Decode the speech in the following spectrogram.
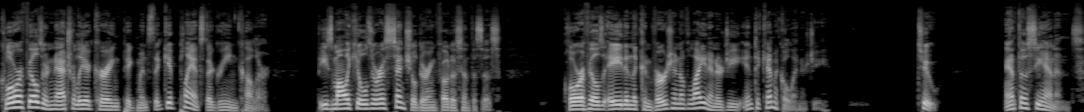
Chlorophylls are naturally occurring pigments that give plants their green color. These molecules are essential during photosynthesis. Chlorophylls aid in the conversion of light energy into chemical energy. 2. Anthocyanins.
